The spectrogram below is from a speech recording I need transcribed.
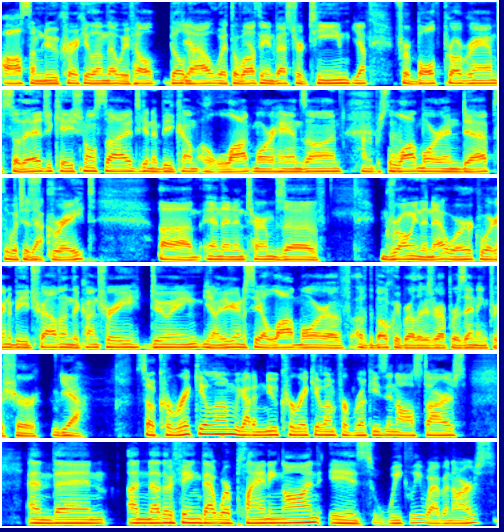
awesome new curriculum that we've helped build Yep. out with the wealthy investor team Yep. for both programs. So the educational side is going to become a lot more hands on, a lot more in depth, which is Yeah. great. Um, and then in terms of growing the network, we're going to be traveling the country doing, you know, you're going to see a lot more of, of the Boeckle brothers representing for sure. Yeah. So curriculum, we got a new curriculum for rookies and all stars. And then another thing that we're planning on is weekly webinars.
